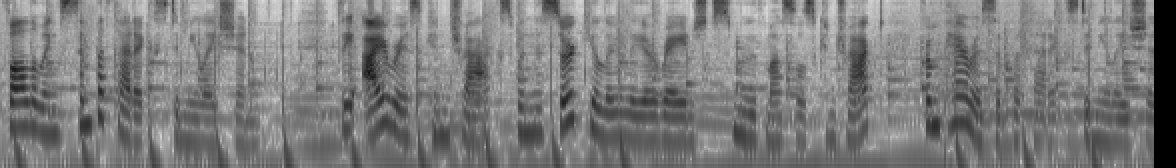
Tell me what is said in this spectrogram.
following sympathetic stimulation. The iris contracts when the circularly arranged smooth muscles contract from parasympathetic stimulation.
